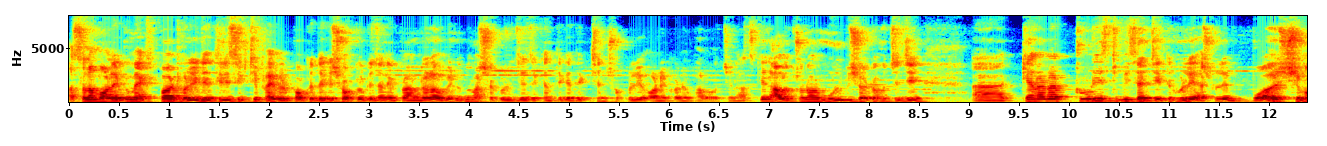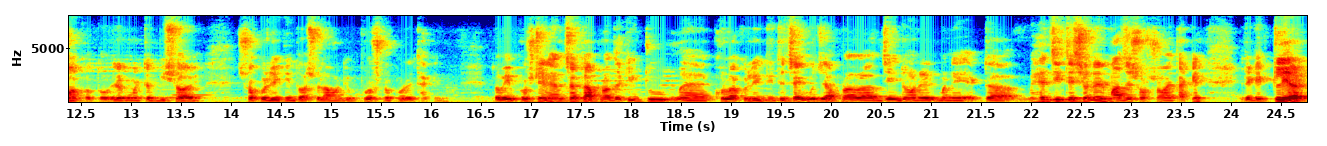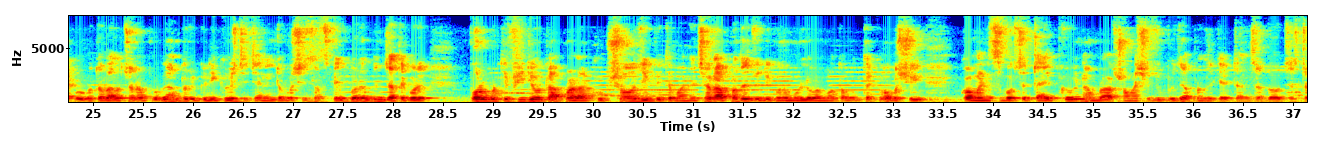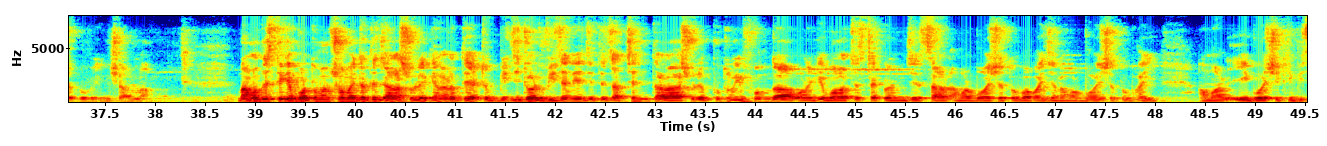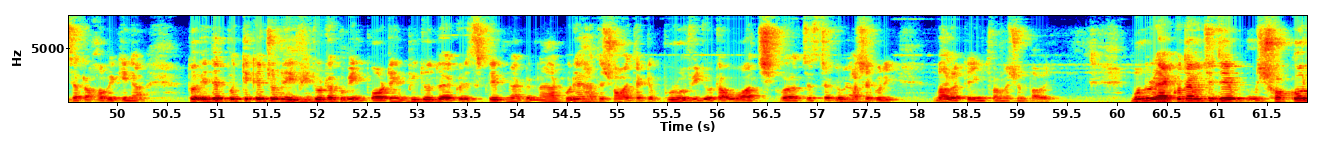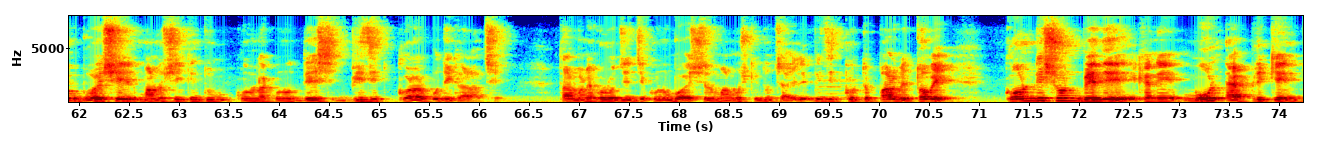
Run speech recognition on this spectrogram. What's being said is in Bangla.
আসসালামু আলাইকুম এক্সপার্ট হলিডে থ্রি সিক্সটি ফাইভের পক্ষ থেকে সকলকে জানিয়ে প্রাণ ঢালা অভিনন্দন। আশা করি যে যেখান থেকে দেখছেন সকলে অনেক অনেক ভালো হচ্ছেন আজকের আলোচনার মূল বিষয়টা হচ্ছে যে কানাডার ট্যুরিস্ট ভিসা যেতে হলে আসলে বয়স সীমা কত? এরকম একটা বিষয় সকলেই কিন্তু আসলে আমাকে প্রশ্ন করে থাকেন। তবে এই প্রশ্নের অ্যান্সারটা আপনাদেরকে একটু খোলাখুলি দিতে চাইব যে আপনারা যেই ধরনের মানে একটা হেজিটেশনের মাঝে সবসময় থাকেন, এটাকে ক্লিয়ার করব। তবে আলোচনা পূর্বে আন্তরিক রিকোয়েস্ট চ্যানেলটা অবশ্যই সাবস্ক্রাইব করে রাখবেন যাতে করে পরবর্তী ভিডিওটা আপনারা খুব সহজেই পেতে পারেন। এছাড়া আপনাদের যদি কোনো মূল্যবান মতামত থাকে, অবশ্যই কমেন্টস বক্সে টাইপ করবেন। আমরা সময় সুযোগ বুঝে আপনাদেরকে একটা অ্যান্সার দেওয়ার চেষ্টা করব, ইনশাআল্লাহ। বাংলাদেশ থেকে বর্তমান সময়টাতে যারা আসলে কানাডাতে একটা ভিজিটর ভিসা নিয়ে যেতে চাচ্ছেন, তারা আসলে প্রথমেই ফোন দেওয়া অনেকে বলার চেষ্টা করেন যে, স্যার, আমার বয়স এত, বা ভাইজান, আমার বয়স এত, ভাই, আমার এই বয়সে কি ভিসাটা হবে কিনা? তো এদের প্রত্যেকের জন্য এই ভিডিওটা খুব ইম্পর্টেন্ট ভিডিও দয়া করে স্ক্রিপ্ট না না করে হাতে সময় থাকলে পুরো ভিডিওটা ওয়াচ করার চেষ্টা করবেন। আশা করি ভালো একটা ইনফরমেশন পাবেন। বন্ধুরা, এক কথা হচ্ছে যে, সকল বয়সের মানুষই কিন্তু কোনো না কোনো দেশ ভিজিট করার অধিকার আছে। তার মানে হলো যে যে কোনো বয়সের মানুষ কিন্তু চাইলে ভিজিট করতে পারবে। তবে কন্ডিশন বেদে এখানে মূল অ্যাপ্লিকেন্ট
